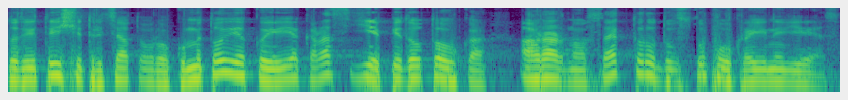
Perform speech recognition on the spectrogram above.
до 2030 року, метою якої якраз є підготовка аграрного сектору до вступу України в ЄС.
